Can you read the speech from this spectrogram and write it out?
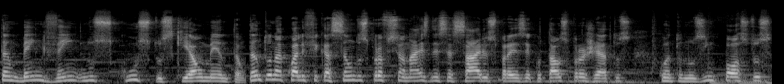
também vem nos custos que aumentam, tanto na qualificação dos profissionais necessários para executar os projetos, quanto nos impostos,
